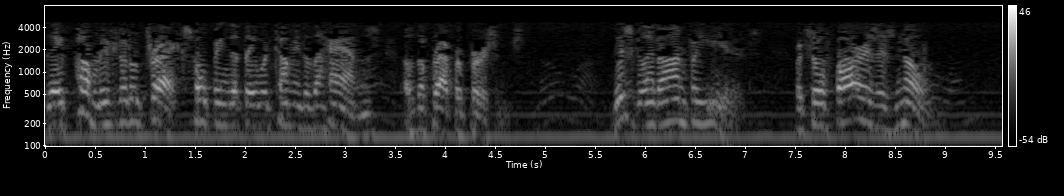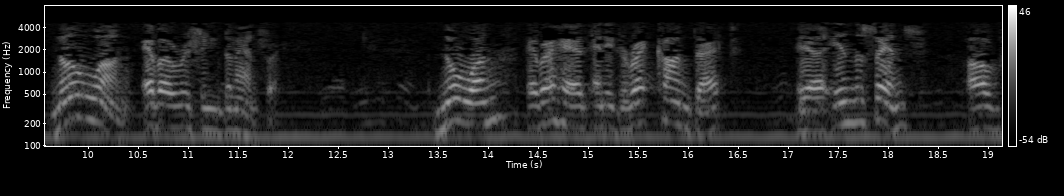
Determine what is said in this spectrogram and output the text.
they published little tracts, hoping that they would come into the hands of the proper persons. This went on for years, but so far as is known, no one ever received an answer. No one ever had any direct contact uh, in the sense of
